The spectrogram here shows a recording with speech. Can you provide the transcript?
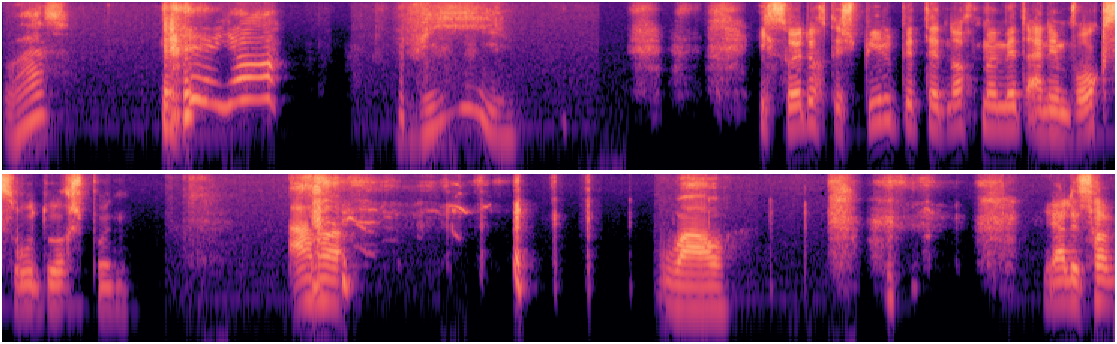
Was? ja. Wie? ich soll doch das Spiel bitte nochmal mit einem Walkthrough durchspielen. Aber. wow. Ja, das, hab,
